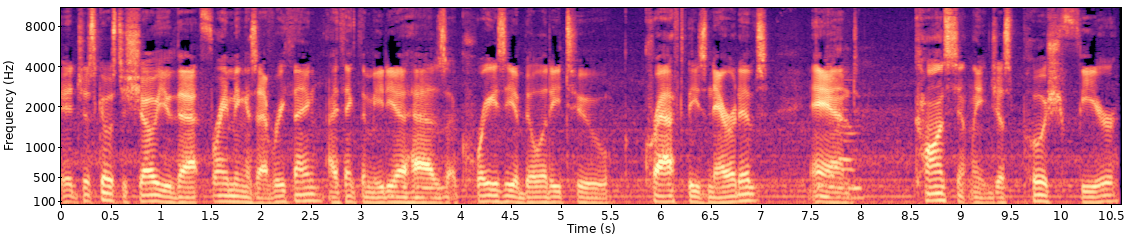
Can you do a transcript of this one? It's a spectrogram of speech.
It just goes to show you that framing is everything. I think the media has a crazy ability to craft these narratives and yeah. constantly just push fear.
